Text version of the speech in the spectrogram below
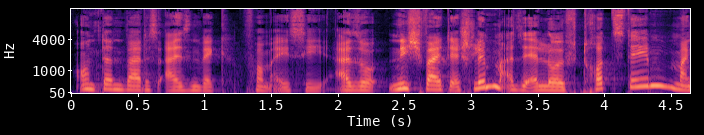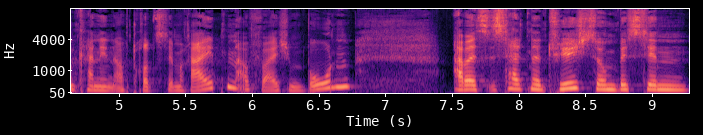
und dann war das Eisen weg vom AC. Also nicht weiter schlimm, also er läuft trotzdem, man kann ihn auch trotzdem reiten auf weichem Boden. Aber es ist halt natürlich so ein bisschen,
